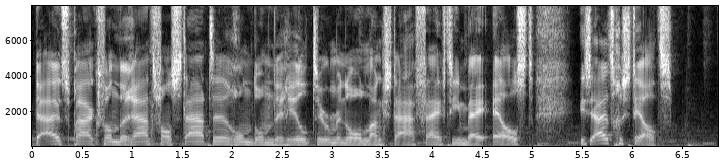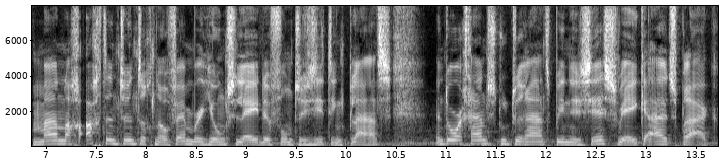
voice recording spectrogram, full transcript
De uitspraak van de Raad van State rondom de railterminal langs de A15 bij Elst is uitgesteld. Maandag 28 november jongsleden vond de zitting plaats en doorgaans doet de Raad binnen zes weken uitspraak.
